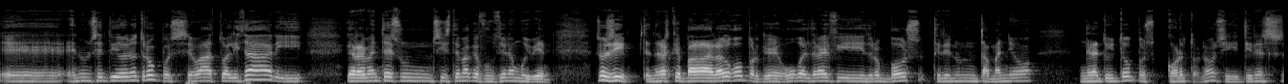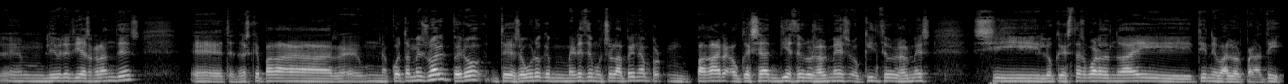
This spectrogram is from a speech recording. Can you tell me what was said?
eh, en un sentido o en otro, pues se va a actualizar y, realmente es un sistema que funciona muy bien. Eso sí, tendrás que pagar algo porque Google Drive y Dropbox tienen un tamaño gratuito, pues corto, ¿no? Si tienes em, librerías grandes, eh, tendrás que pagar eh, una cuota mensual, pero te aseguro que merece mucho la pena pagar, aunque sean 10 euros al mes o 15 euros al mes, si lo que estás guardando ahí tiene valor para ti.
